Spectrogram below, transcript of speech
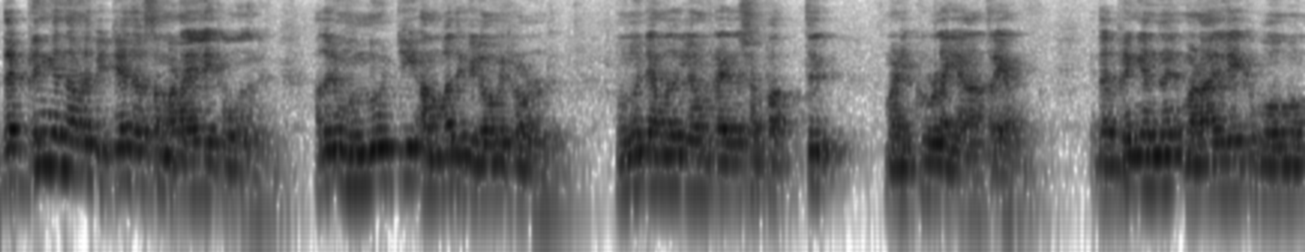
ദബ്രിങ് നമ്മൾ പിറ്റേ ദിവസം മണാലിലേക്ക് പോകുന്നുണ്ട്. അതൊരു മുന്നൂറ്റി അമ്പത് കിലോമീറ്ററോളുണ്ട് മുന്നൂറ്റി അമ്പത് കിലോമീറ്റർ ഏകദേശം പത്ത് മണിക്കൂറുള്ള യാത്രയാണ്. ദബ്രിങ് എന്ന് മണാലിലേക്ക് പോകുമ്പോൾ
